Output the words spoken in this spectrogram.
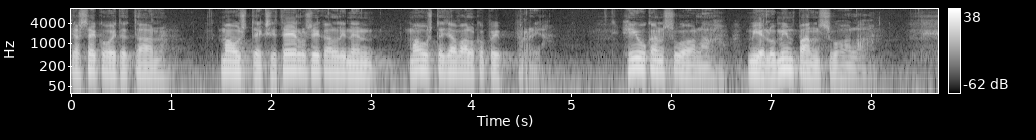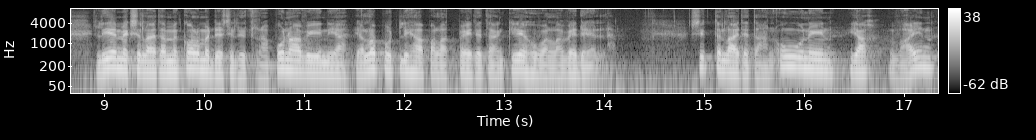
ja sekoitetaan mausteeksi teelusikallinen mauste ja valkopippuria. Hiukan suolaa, mieluummin pansuolaa. Liemeksi laitamme kolme desilitraa punaviiniä ja loput lihapalat peitetään kiehuvalla vedellä. Sitten laitetaan uuniin ja vain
